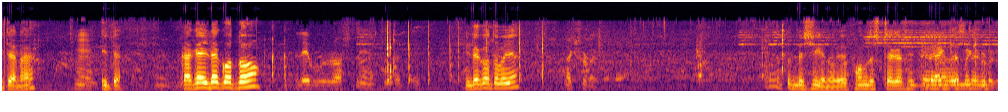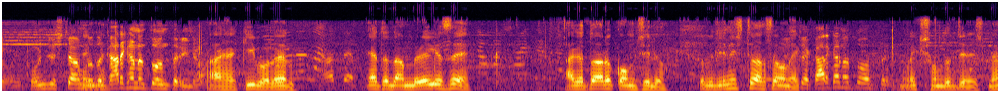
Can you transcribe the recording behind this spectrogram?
এটা না? হ্যাঁ। এটা। কাকা এটা কত? লেবুর রস এটা কত ভাইয়া? একশো টাকা। এত বেশি কেন ভাই পঞ্চাশ টাকা ষাট এটা টাকা। একদম টাকা আমরা তো কারখানা তো অন্তরই নেব। হ্যাঁ কি বলেন? এত দাম বেড়ে গেছে? আগে তো আরও কম ছিল। তবে জিনিস তো আছে অনেক। কারখানা তো অন্তরই অনেক সুন্দর জিনিস না?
